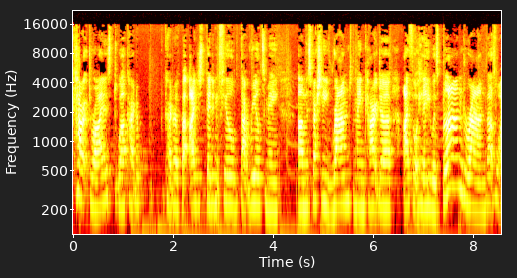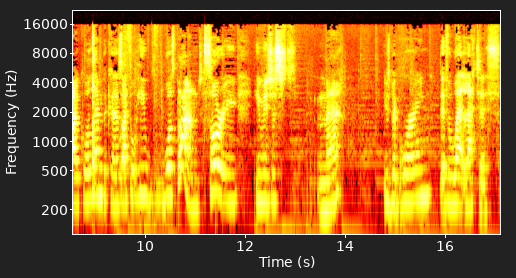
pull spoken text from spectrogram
characterized, well character characterized, but I just they didn't feel that real to me um, especially Rand, the main character. I thought he was bland Rand, that's what I call him because I thought he was bland. Sorry, he was just meh. He was a bit boring, bit of a wet lettuce,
